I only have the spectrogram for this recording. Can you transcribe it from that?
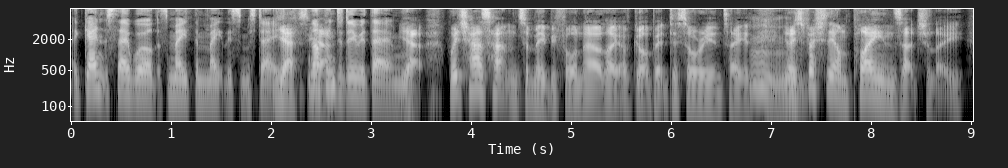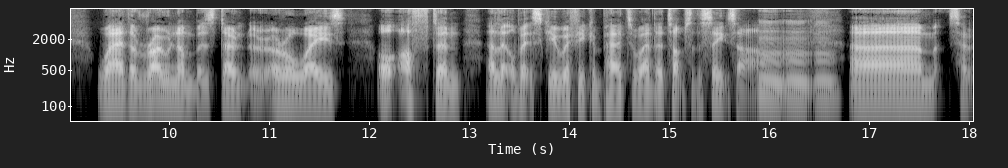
against their will that's made them make this mistake. Yes, it's nothing yeah. to do with them. Yeah, which has happened to me before now. Like I've got a bit disorientated, Hmm. you know, especially on planes actually, where the row numbers don't are always or often a little bit skew iffy compared to where the tops of the seats are. Hmm, Um, so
